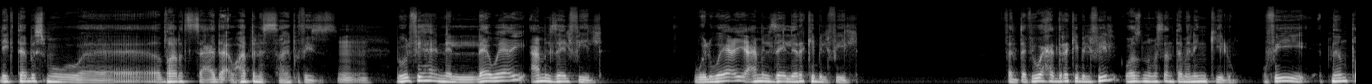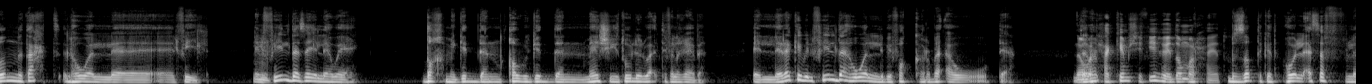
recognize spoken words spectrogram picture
ليه كتاب اسمه آه، ظاهرة السعادة أو happiness hypothesis. بيقول فيها إن اللاواعي عامل زي الفيل والواعي عامل زي اللي راكب الفيل فأنت في واحد راكب الفيل وزنه مثلا 80 كيلو وفي 2 طن تحت اللي هو ال- الفيل. الفيل ده زي اللاواعي. ضخم جدا قوي جدا ماشي طول الوقت في الغابة. اللي راكب الفيل ده هو اللي بيفكر بقى وبتاع. لو ما. اتحكمش فيه هيدمر حياته. بالظبط كده. هو للأسف ل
